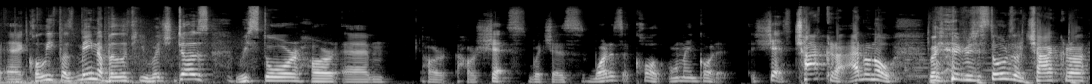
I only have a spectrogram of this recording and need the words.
uh, Khalifa's main ability, which does restore her um her her shits, which is what is it called? Oh my god, shit chakra. I don't know, but it restores her chakra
